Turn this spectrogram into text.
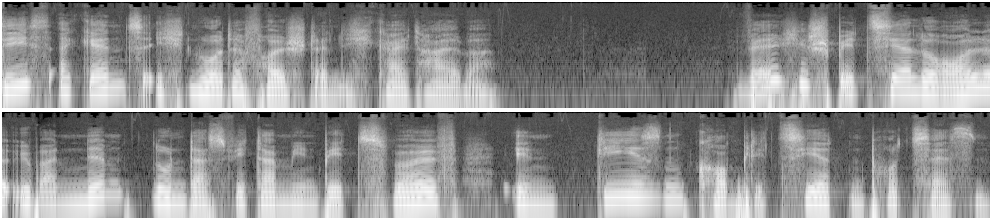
Dies ergänze ich nur der Vollständigkeit halber. Welche spezielle Rolle übernimmt nun das Vitamin B12 in diesen komplizierten Prozessen?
